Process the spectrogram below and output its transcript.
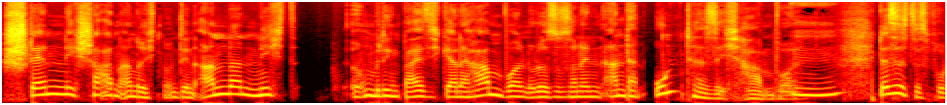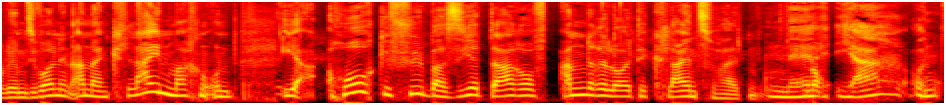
Ständig Schaden anrichten und den anderen nicht unbedingt bei sich gerne haben wollen oder so, sondern den anderen unter sich haben wollen. Das ist das Problem. Sie wollen den anderen klein machen und ihr Hochgefühl basiert darauf, andere Leute klein zu halten. ne, Noch- ja und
